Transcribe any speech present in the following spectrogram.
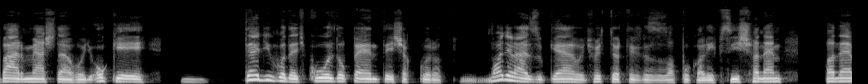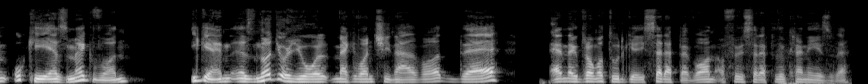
bármi másnál, hogy oké, okay, tegyünk oda egy cold open és akkor ott magyarázzuk el, hogy hogy történt ez az apokalipszis, hanem, hanem oké, okay, ez megvan, igen, ez nagyon jól meg van csinálva, de ennek dramaturgiai szerepe van a főszereplőkre nézve.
